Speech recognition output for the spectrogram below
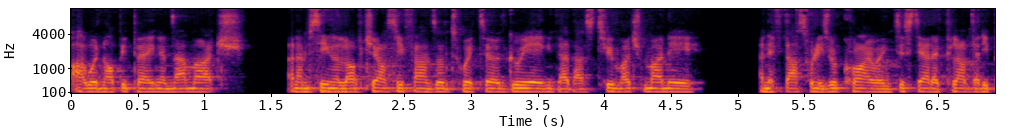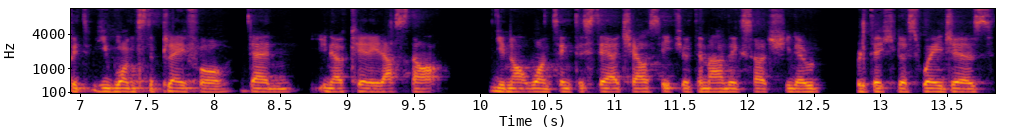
I would not be paying him that much. And I'm seeing a lot of Chelsea fans on Twitter agreeing that that's too much money. And if that's what he's requiring to stay at a club that he, he wants to play for, then, you know, clearly that's not, you're not wanting to stay at Chelsea if you're demanding such, you know, ridiculous wages.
